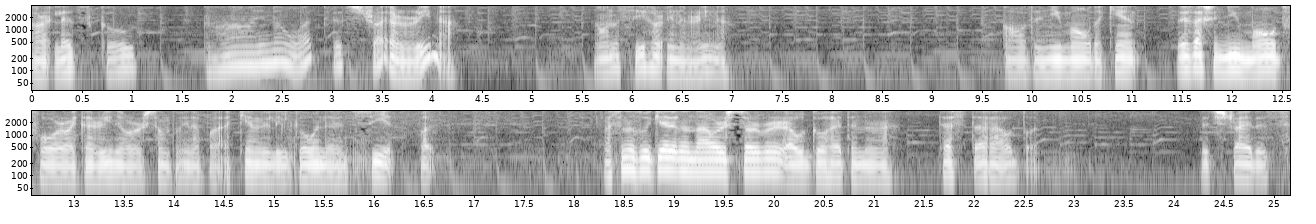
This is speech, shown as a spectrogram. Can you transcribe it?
Alright, let's go. Uh, you know what? Let's try Arena. I wanna see her in Arena. Oh, the new mode. I can't. There's actually new mode for like arena or something like that, but I can't really go in there and see it. But as soon as we get it on our server, I will go ahead and uh, test that out. But let's try this.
